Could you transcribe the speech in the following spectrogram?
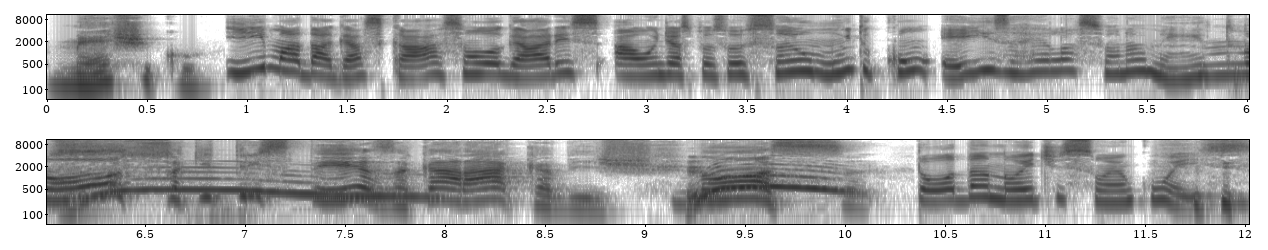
México? E Madagascar são lugares onde as pessoas sonham muito com ex-relacionamentos. Nossa, que tristeza! Caraca, bicho! Nossa! Toda noite sonham com ex.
